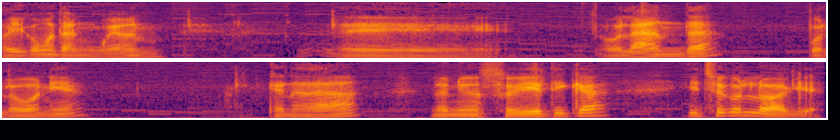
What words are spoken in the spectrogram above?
Oye, ¿cómo tan weón? Eh, Holanda, Polonia, Canadá, la Unión Soviética y Checoslovaquia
